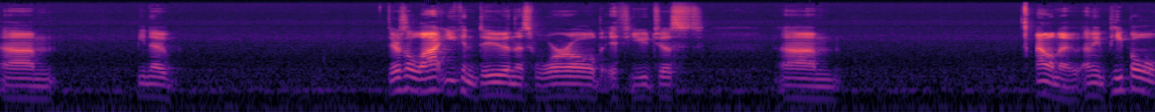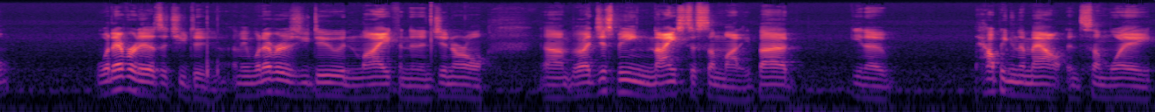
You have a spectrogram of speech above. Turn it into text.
Um, you know, there's a lot you can do in this world if you just um, I don't know. I mean, people, whatever it is that you do, I mean, whatever it is you do in life and in general, um, by just being nice to somebody, by, you know, helping them out in some way,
